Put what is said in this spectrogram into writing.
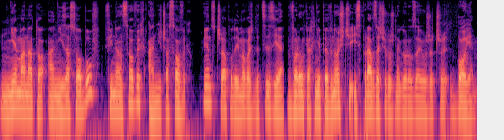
nie ma na to ani zasobów finansowych, ani czasowych więc trzeba podejmować decyzje w warunkach niepewności i sprawdzać różnego rodzaju rzeczy bojem.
